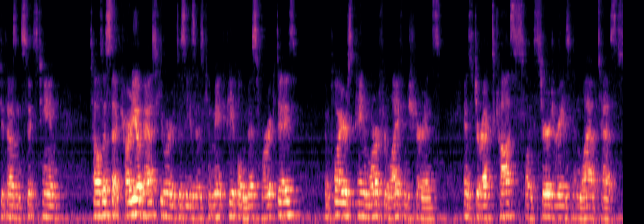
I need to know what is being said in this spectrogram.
2016, tells us that cardiovascular diseases can make people miss work days, employers pay more for life insurance, and direct costs like surgeries and lab tests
